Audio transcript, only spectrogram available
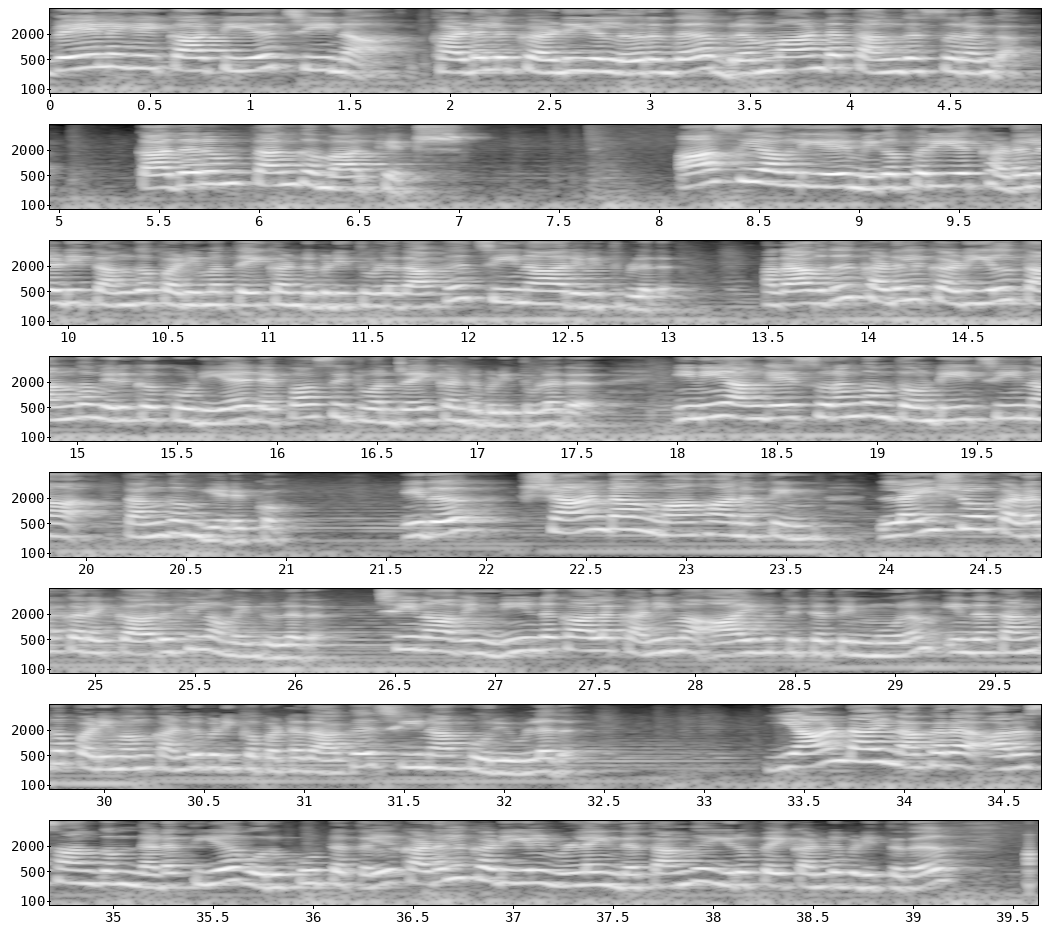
வேலையை காட்டிய சீனா கடலுக்கு அடியில் இருந்த பிரம்மாண்ட தங்க சுரங்கம் கதரும் தங்க மார்க்கெட். ஆசியாவிலேயே மிகப்பெரிய கடலடி தங்க படிமத்தை கண்டுபிடித்துள்ளதாக சீனா அறிவித்துள்ளது. அதாவது கடலுக்கு அடியில் தங்கம் இருக்கக்கூடிய டெபாசிட் ஒன்றை கண்டுபிடித்துள்ளது. இனி அங்கே சுரங்கம் தோண்டி சீனா தங்கம் எடுக்கும். இது ஷாண்டாங் மாகாணத்தின் லைஷோ கடற்கரைக்கு அருகில் அமைந்துள்ளது. சீனாவின் நீண்டகால கனிம ஆய்வு திட்டத்தின் மூலம் இந்த தங்க படிமம் கண்டுபிடிக்கப்பட்டதாக சீனா கூறியுள்ளது. யாண்டாய் நகர அரசாங்கம் நடத்திய ஒரு கூட்டத்தில் கடலுக்கடியில் உள்ள இந்த தங்க இருப்பை கண்டுபிடித்தது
